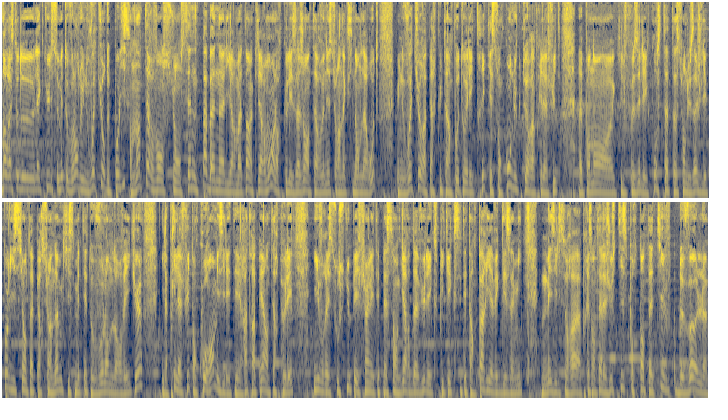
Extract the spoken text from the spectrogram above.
Dans le reste de l'actu, il se met au volant d'une voiture de police en intervention. Scène pas banale hier matin à Clermont alors que les agents intervenaient sur un accident de la route. Une voiture a percuté un poteau électrique et son conducteur a pris la fuite. Euh, pendant qu'il faisait les constatations d'usage, les policiers ont aperçu un homme qui se mettait au volant de leur véhicule. Il a pris la fuite en courant mais il a été rattrapé, interpellé. Ivre et sous stupéfiant, il a été placé en garde à vue. Il a expliqué que c'était un pari avec des amis mais il sera présenté à la justice pour tentative de vol.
